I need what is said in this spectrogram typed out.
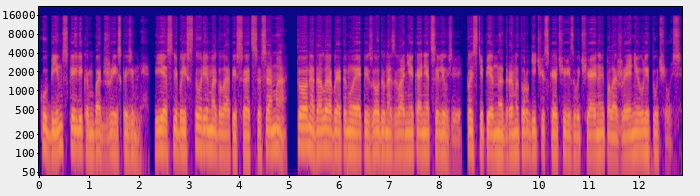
кубинской или камбоджийской земле. Если бы история могла писаться сама, то она дала бы этому эпизоду название «Конец иллюзии». Постепенно драматургическое чрезвычайное положение улетучилось,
